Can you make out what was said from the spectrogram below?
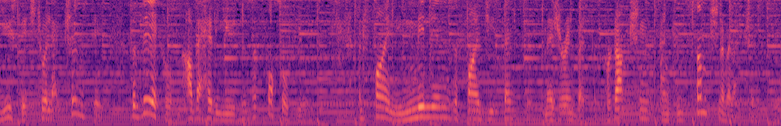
usage to electricity for vehicles and other heavy users of fossil fuel. And finally, millions of 5G sensors measuring both the production and consumption of electricity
